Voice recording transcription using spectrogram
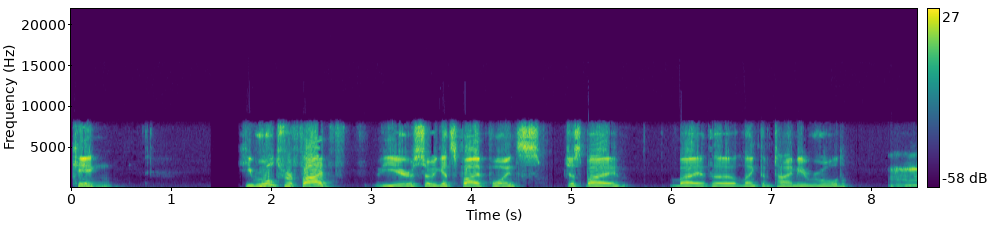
king. He ruled for five years, so he gets five points just by by the length of time he ruled. hmm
